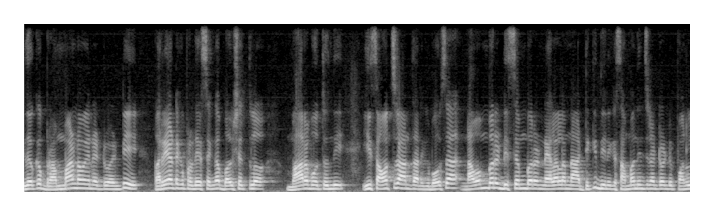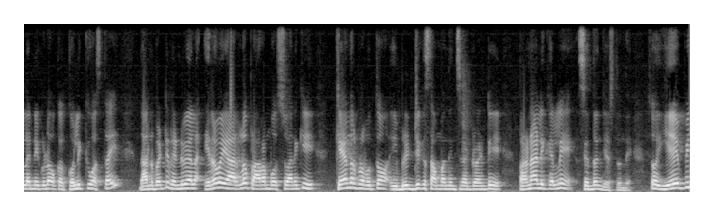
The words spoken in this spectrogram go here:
ఇదొక బ్రహ్మాండమైనటువంటి పర్యాటక ప్రదేశంగా భవిష్యత్తులో మారబోతుంది. ఈ సంవత్సరాంతానికి బహుశా నవంబర్ డిసెంబర్ నెలల నాటికి దీనికి సంబంధించినటువంటి పనులన్నీ కూడా ఒక కొలిక్కి వస్తాయి. దాన్ని బట్టి రెండు వేల ఇరవై ఆరులో ప్రారంభోత్సవానికి కేంద్ర ప్రభుత్వం ఈ బ్రిడ్జికి సంబంధించినటువంటి ప్రణాళికల్ని సిద్ధం చేస్తుంది. సో ఏపీ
